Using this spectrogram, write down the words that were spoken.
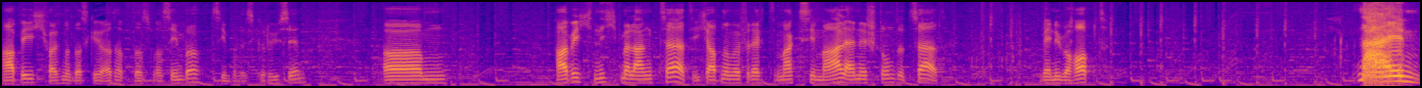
habe ich, falls man das gehört hat, das war Simba, Simba lässt Grüße, ähm, habe ich nicht mehr lang Zeit. Ich habe nur mal vielleicht maximal eine Stunde Zeit. Wenn überhaupt. Nein!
